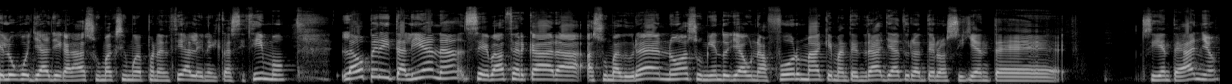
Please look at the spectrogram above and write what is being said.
que luego ya llegará a su máximo exponencial en el clasicismo. La ópera italiana se va a acercar a, su madurez, ¿no? asumiendo ya una forma que mantendrá ya durante los siguientes siguiente año,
